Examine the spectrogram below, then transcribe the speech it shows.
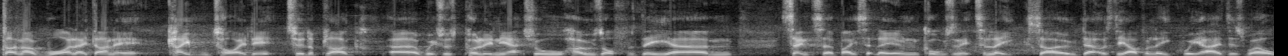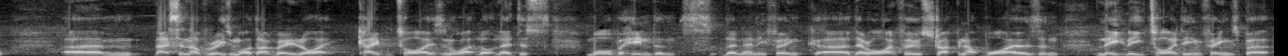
don't know why they done it, cable tied it to the plug, uh, which was pulling the actual hose off of the um, sensor basically and causing it to leak. So that was the other leak we had as well. Um, that's another reason why I don't really like cable ties and all that lot. They're just more of a hindrance than anything. Uh, they're alright for strapping up wires and neatly tidying things, but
